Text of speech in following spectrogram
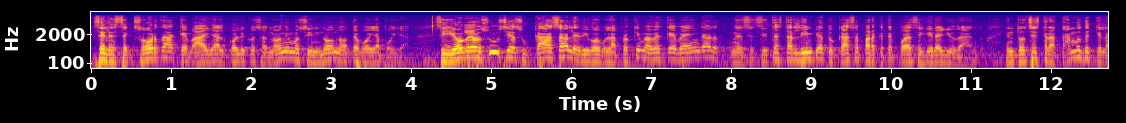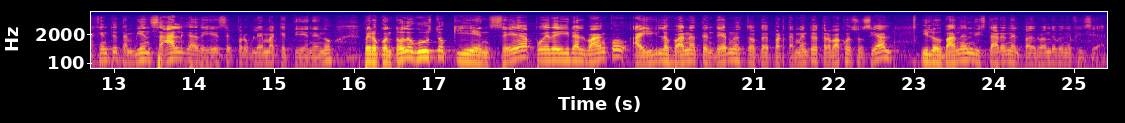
se les exhorta a que vaya a Alcohólicos Anónimos, si no, no te voy a apoyar. Si yo veo sucia su casa, le digo, la próxima vez que venga, necesita estar limpia tu casa para que te pueda seguir ayudando. Entonces tratamos de que la gente también salga de ese problema que tiene, ¿no? Pero con todo gusto, quien sea puede ir al banco, ahí los van a atender nuestro departamento de trabajo social y los van a enlistar en el padrón de beneficiarios.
